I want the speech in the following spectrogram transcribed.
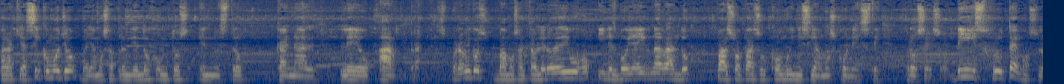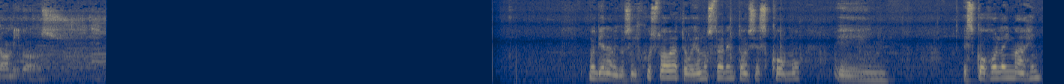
para que así como yo vayamos aprendiendo juntos en nuestro canal Leo Art. Bueno amigos, vamos al tablero de dibujo y les voy a ir narrando paso a paso cómo iniciamos con este proceso. Disfrutémoslo amigos. Muy bien amigos, y justo ahora te voy a mostrar entonces cómo eh, escojo la imagen.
